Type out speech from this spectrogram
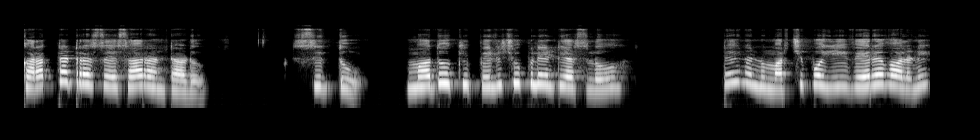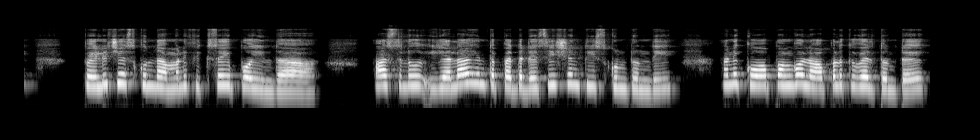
కరెక్ట్ అడ్రస్ సార్ అంటాడు. సిద్ధు మధుకి పెళ్ళి చూపులేంటి అసలు? అంటే నన్ను మర్చిపోయి వేరే వాళ్ళని పెళ్ళి చేసుకుందామని ఫిక్స్ అయిపోయిందా? అసలు ఎలా ఇంత పెద్ద డెసిషన్ తీసుకుంటుంది? అని కోపంగా లోపలికి వెళ్తుంటే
